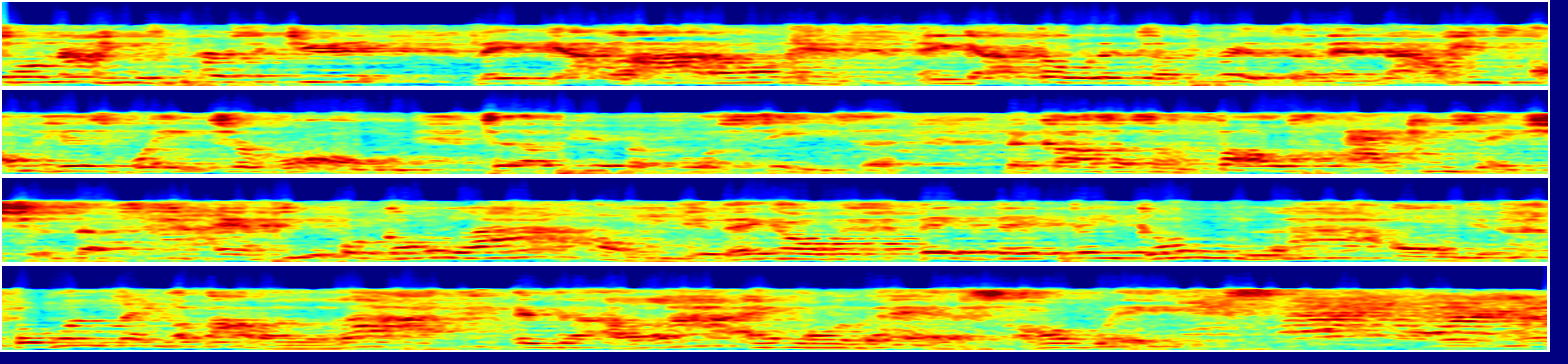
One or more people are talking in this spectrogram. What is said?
so now he was persecuted. They got lied on and, and got thrown into prison. And now he's on his way to Rome to appear before Caesar because of some false accusations. And people gonna lie on you. They go, they, they, they gonna lie on you. But one thing about a lie is that a lie ain't gonna last always. Amen.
